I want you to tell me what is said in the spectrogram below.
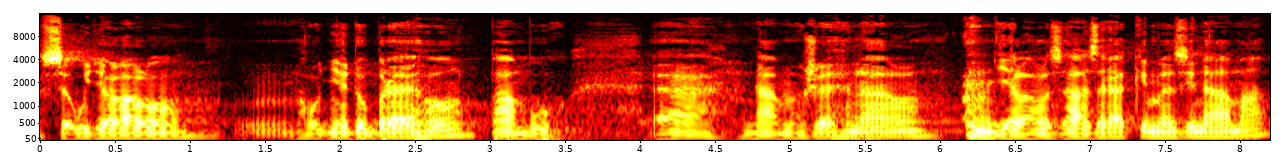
se udělalo hm, hodně dobrého. Pán Bůh eh, nám žehnal, dělal zázraky mezi náma.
